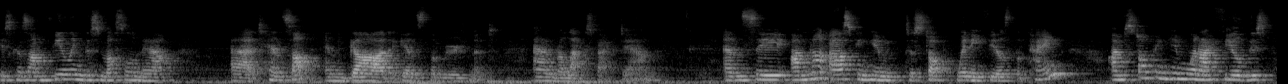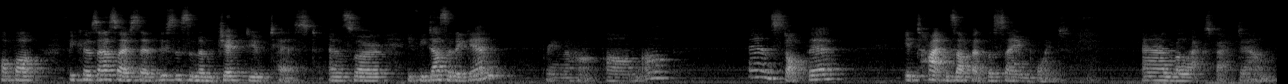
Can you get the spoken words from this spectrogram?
is because I'm feeling this muscle now uh, tense up and guard against the movement and relax back down. And see, I'm not asking him to stop when he feels the pain. I'm stopping him when I feel this pop up because as I said, this is an objective test. And so if he does it again, bring the arm up and stop there. It tightens up at the same point and relax back down.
